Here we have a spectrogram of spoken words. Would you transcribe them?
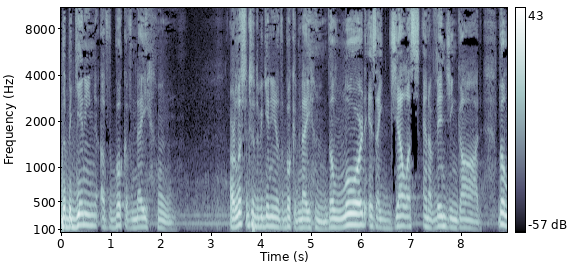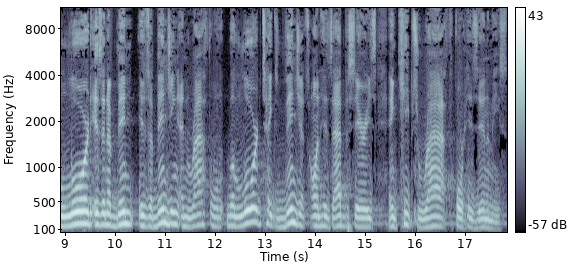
the beginning of the book of Nahum or listen to the beginning of the book of Nahum. The Lord is a jealous and avenging God. The Lord is an aven- is avenging and wrathful. The Lord takes vengeance on his adversaries and keeps wrath for his enemies.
